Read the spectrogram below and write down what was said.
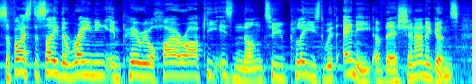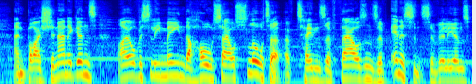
Suffice to say the reigning imperial hierarchy is none too pleased with any of their shenanigans and by shenanigans I obviously mean the wholesale slaughter of tens of thousands of innocent civilians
